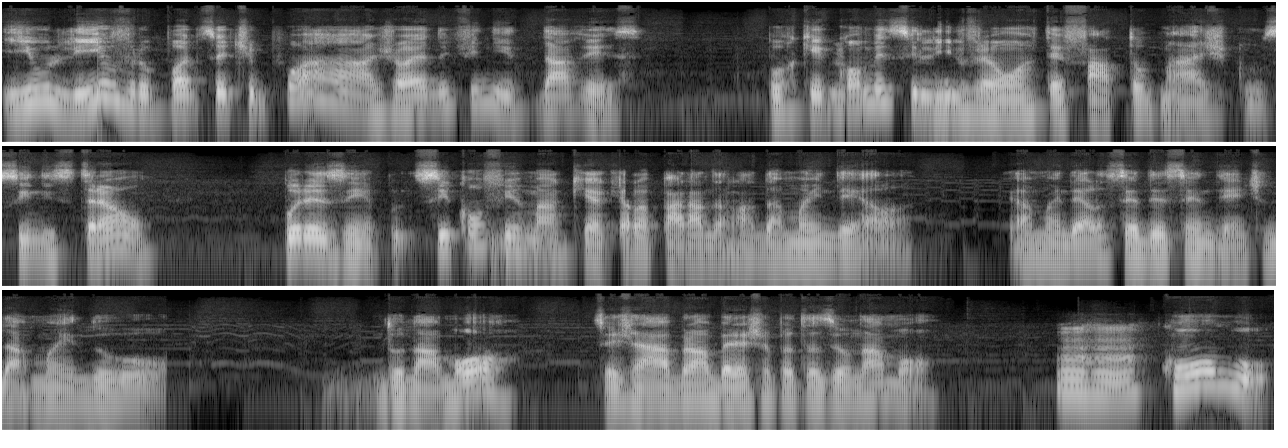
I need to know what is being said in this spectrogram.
E o livro pode ser tipo a joia do infinito da vez. Porque hum. como esse livro é um artefato mágico sinistrão, por exemplo, se confirmar que aquela parada lá da mãe dela, a mãe dela ser descendente da mãe do do Namor, você já abre uma brecha para trazer o Namor. Uhum. Como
